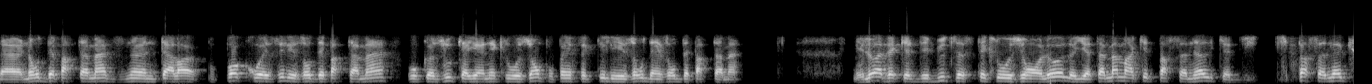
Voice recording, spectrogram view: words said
Un autre département dîner à une telle heure. Pour pas croiser les autres départements au cas où qu'il y ait une éclosion pour pas infecter les autres dans les autres départements. Mais là, avec le début de cette éclosion-là, là, il y a tellement manqué de personnel qu'il y a du, du personnel qui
